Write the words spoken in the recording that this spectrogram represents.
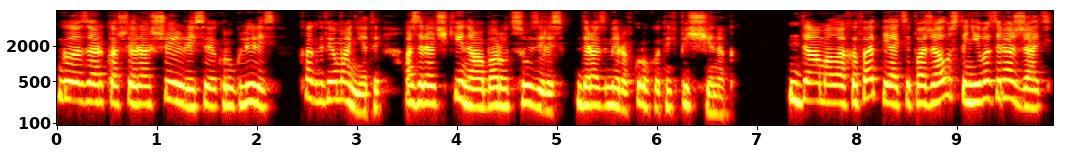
Глаза Аркаши расширились и округлились, как две монеты, а зрачки, наоборот, сузились до размеров крохотных песчинок. «Да, Малахов, опять, и, пожалуйста, не возражать!»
